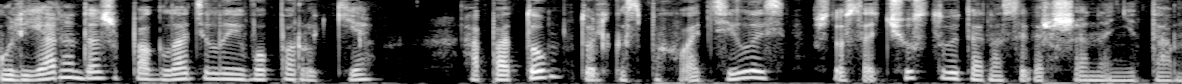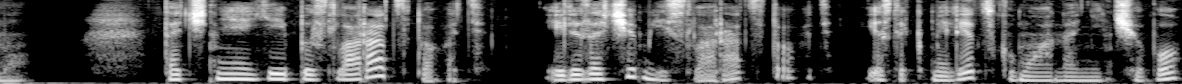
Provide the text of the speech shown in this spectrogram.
Ульяна даже погладила его по руке, а потом только спохватилась, что сочувствует она совершенно не тому. Точнее, ей бы злорадствовать. Или зачем ей злорадствовать, если к Милецкому она ничего,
